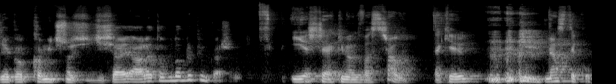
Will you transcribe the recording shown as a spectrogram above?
jego komiczność dzisiaj, ale to był dobry piłkarz. I jeszcze jaki miał dwa strzały. Takie na styku.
